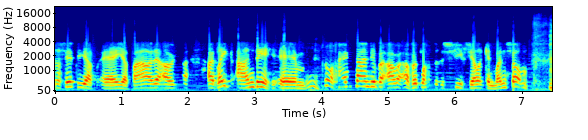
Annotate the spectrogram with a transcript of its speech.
I said to your uh, your fan, I, would- I'd like Andy. Um, no offence, Andy, but I, I would love to see if Celtic can win something.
